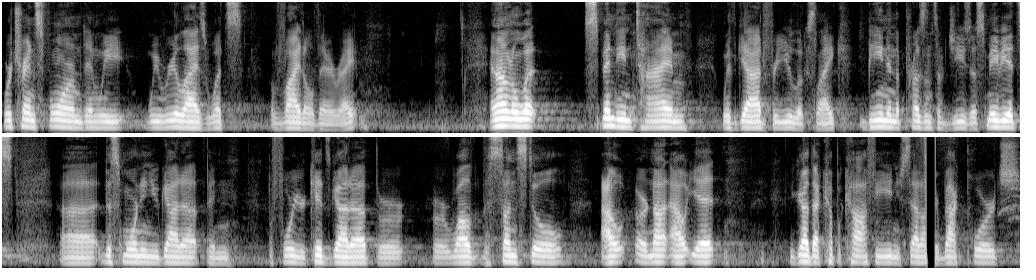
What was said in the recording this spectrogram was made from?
we're transformed and we, we realize what's vital there, right? And I don't know what spending time with God for you looks like, being in the presence of Jesus. Maybe it's uh, this morning you got up and before your kids got up, or, or while the sun's still out or not out yet, you grabbed that cup of coffee and you sat on your back porch,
